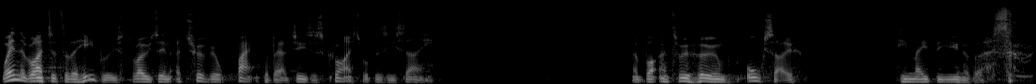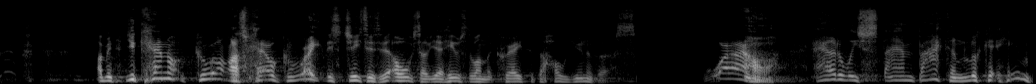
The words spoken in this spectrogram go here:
When the writer to the Hebrews throws in a trivial fact about Jesus Christ, what does he say? And, by, and through whom also he made the universe. I mean, you cannot grasp how great this Jesus is. Also, yeah, he was the one that created the whole universe. Wow. How do we stand back and look at him?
